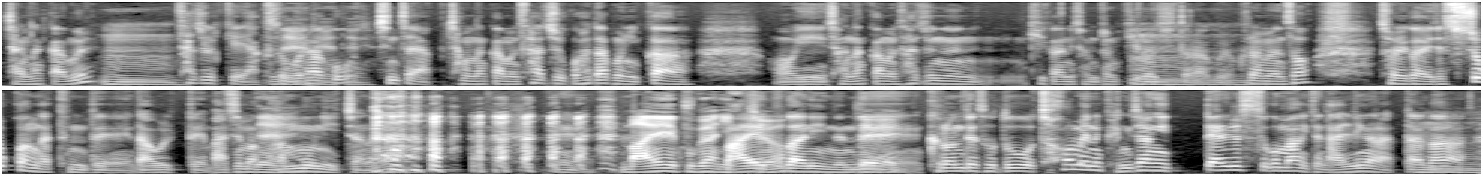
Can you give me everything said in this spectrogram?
장난감을 음. 사줄게 약속을 네네네. 하고 진짜 약, 장난감을 사주고 하다 보니까 어, 이 장난감을 사주는 기간이 점점 길어지더라고요. 음. 그러면서 저희가 이제 수족관 같은데 나올 때 마지막 네. 관문이 있잖아요. 네. 마의 구간이 마의 있죠. 구간이 있는데 네. 그런 데서도 처음에는 굉장히 때를 쓰고 막 이제 난리가 났다가 음.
